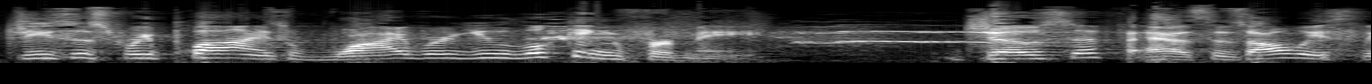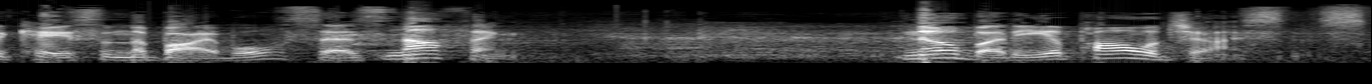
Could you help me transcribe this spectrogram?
Jesus replies, Why were you looking for me? Joseph, as is always the case in the Bible, says nothing. Nobody apologizes.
